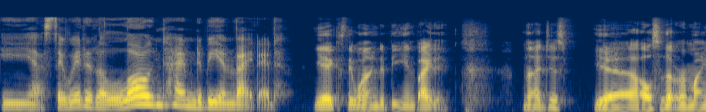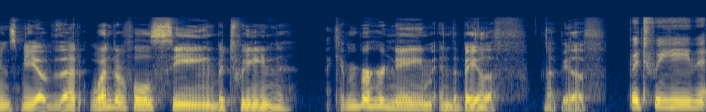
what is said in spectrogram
Yes, they waited a long time to be invited. Yeah, because they wanted to be invited. Not just, yeah, also that reminds me of that wonderful scene between, I can't remember her name, and the bailiff. Not bailiff. Between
